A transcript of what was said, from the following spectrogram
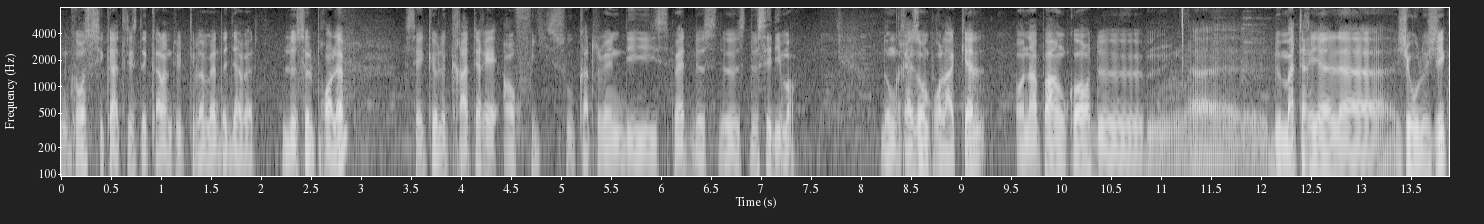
une grosse cicatrice de 48 km de diamètre. Le seul problème, c'est que le cratère est enfoui sous 90 mètres de, de- de sédiments. Donc, raison pour laquelle on n'a pas encore de, euh, de matériel euh, géologique.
